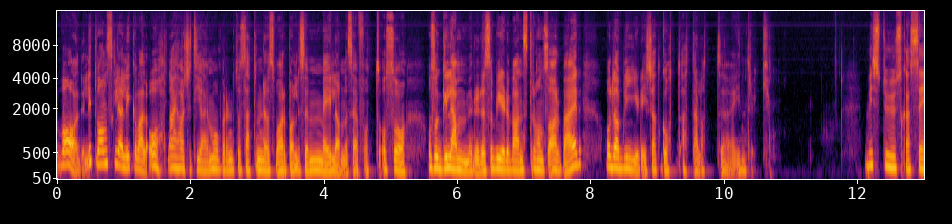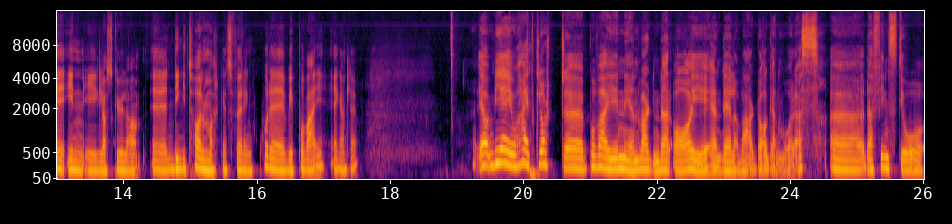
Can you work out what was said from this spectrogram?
var det litt vanskelig allikevel. Å, nei, jeg har ikke tida, jeg må bare nødt til å sette meg ned og svare på alle disse mailene som jeg har fått. Og så og så glemmer du det, så blir det venstrehåndsarbeid, og da blir det ikke et godt etterlatt eh, inntrykk. Hvis du skal se inn i glasskula, eh, digital markedsføring, hvor er vi på vei, egentlig? Ja, vi er jo helt klart uh, på vei inn i en verden der AI er en del av hverdagen vår. Der finnes det jo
